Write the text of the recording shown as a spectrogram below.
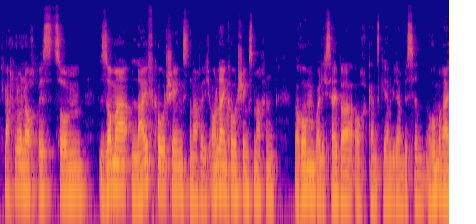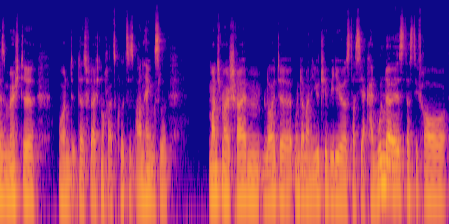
Ich mache nur noch bis zum Sommer Live-Coachings, danach werde ich Online-Coachings machen. Warum? Weil ich selber auch ganz gern wieder ein bisschen rumreisen möchte und das vielleicht noch als kurzes Anhängsel. Manchmal schreiben Leute unter meine YouTube-Videos, dass ja kein Wunder ist, dass die Frau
